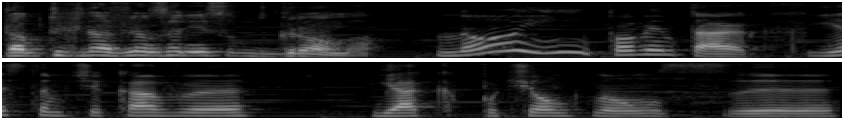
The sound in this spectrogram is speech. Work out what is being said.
Tam tych nawiązań jest od groma. No i powiem tak, jestem ciekawy, jak pociągną z y,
